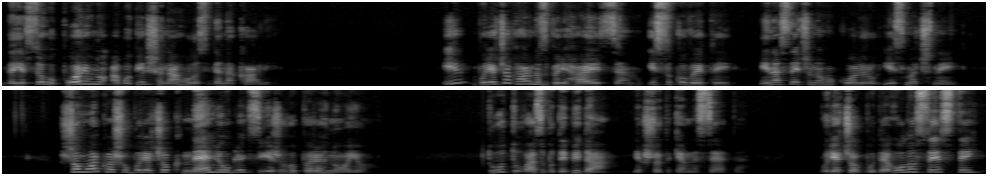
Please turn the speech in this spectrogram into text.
де є всього порівну або більше наголос йде на калій. І бурячок гарно зберігається, і соковитий, і насиченого кольору, і смачний. Що морква, що бурячок не люблять свіжого перегною. Тут у вас буде біда, якщо таке внесете. Бурячок буде волосистий,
